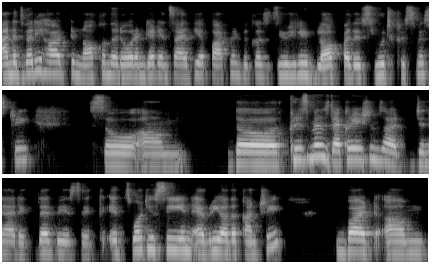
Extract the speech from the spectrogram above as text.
and it's very hard to knock on the door and get inside the apartment because it's usually blocked by this huge christmas tree. So um, the christmas decorations are generic they're basic. It's what you see in every other country. But um,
